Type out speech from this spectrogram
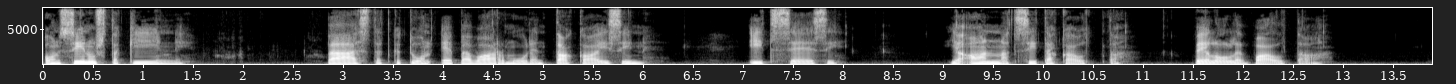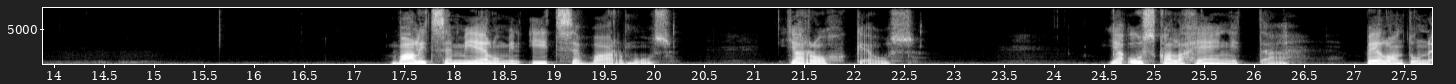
On sinusta kiinni, päästätkö tuon epävarmuuden takaisin itseesi ja annat sitä kautta pelolle valtaa. Valitse mieluummin itsevarmuus ja rohkeus. Ja uskalla hengittää pelon tunne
